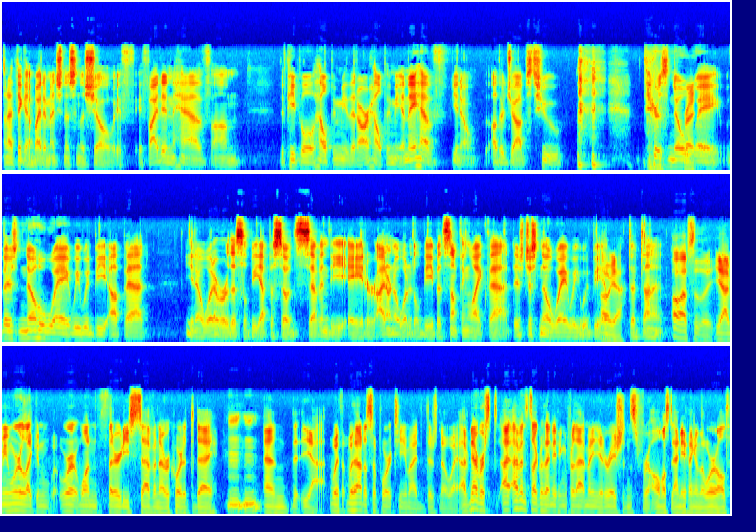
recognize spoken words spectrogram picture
and I think I might have mentioned this in the show. If if I didn't have um, the people helping me that are helping me, and they have you know other jobs too, there's no Right. way. There's no way we would be up at you know whatever this will be episode 78 or I don't know what it'll be, but something like that. There's just no way we would be Oh, able yeah. to have done it. Oh, absolutely. Yeah, I mean we're like in we're at 137. I recorded today, hmm and th- yeah, with without a support team, I, there's no way. I've never st- I I haven't stuck with anything for that many iterations for almost anything in the world.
